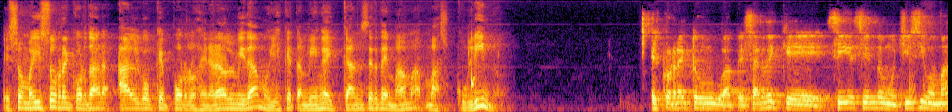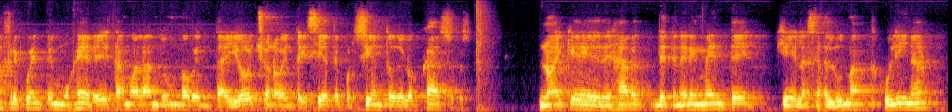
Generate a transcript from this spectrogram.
Eso me hizo recordar algo que por lo general olvidamos, y es que también hay cáncer de mama masculino. Es correcto, Hugo. A pesar de que sigue siendo muchísimo más frecuente en mujeres, estamos hablando de un 98-97% de los casos, no hay que dejar de tener en mente que la salud masculina,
